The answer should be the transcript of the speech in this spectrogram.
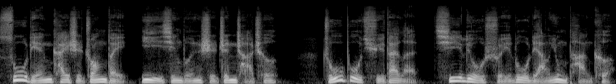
苏联开始装备异型轮式侦察车，逐步取代了七六水陆两用坦克。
